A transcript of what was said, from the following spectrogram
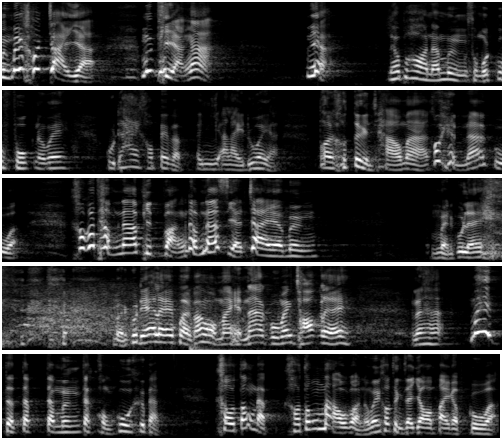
มึงไม่เข้าใจอะมึงเถียงอะเนี่ย แล้วพอนะมึงสมมติกูฟุกนะเว้ยกูได้เขาไปแบบไปมีอะไรด้วยอะ ตอนเขาตื่นเช้ามาเขาเห็นหน้ากูอะเขาก็ทำหน้าผิดหวังทำหน้าเสียใจอะมึง เหมือนกูเลย เหมือนกูเนี้ยเลย เปิดผ้าห่มมาเห็นหน้ากูแม่งช็อกเลยนะฮะไม่แต่แต่แต่มึงแต่ของกูคือแบบเขาต้องแบบเขาต้องเมาก่อนนะเว้ยเขาถึงจะยอมไปกับกูอะ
